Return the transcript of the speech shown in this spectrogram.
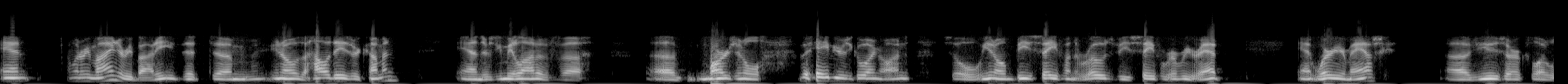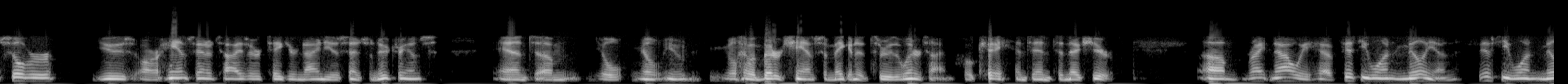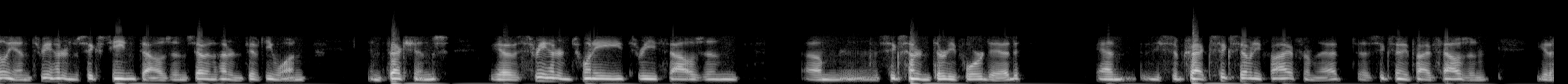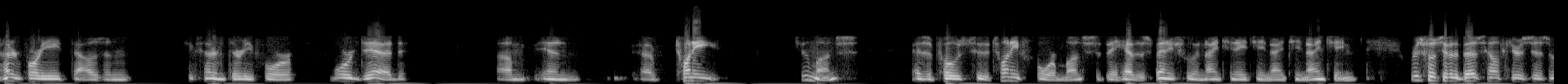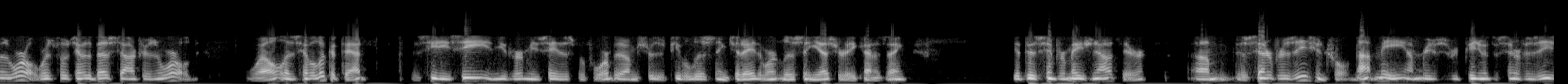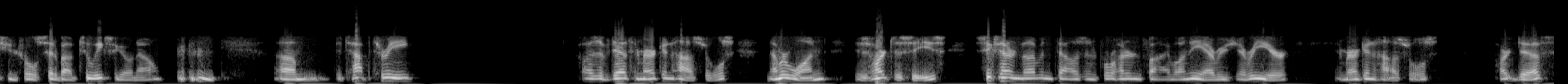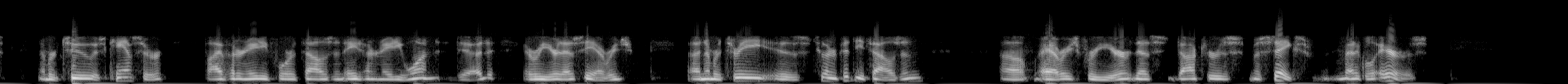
And I want to remind everybody that, um, you know, the holidays are coming and there's going to be a lot of uh, uh, marginal behaviors going on. So, you know, be safe on the roads, be safe wherever you're at, and wear your mask. Uh, use our colloidal silver, use our hand sanitizer, take your 90 essential nutrients and um, you'll you'll you, you'll have a better chance of making it through the wintertime, okay, and into next year. Um, right now we have 51 million, 51 million 316,751 infections. We have 323,634 um, dead, and you subtract 675 from that, uh, 675,000, you get 148,634 more dead um, in uh, 22 months as opposed to the 24 months that they had the Spanish flu in 1918, 1919. We're supposed to have the best healthcare system in the world. We're supposed to have the best doctors in the world. Well, let's have a look at that. The CDC, and you've heard me say this before, but I'm sure there's people listening today that weren't listening yesterday, kind of thing. Get this information out there. Um, the Center for Disease Control, not me. I'm just repeating what the Center for Disease Control said about two weeks ago now. um, the top three cause of death in American hospitals. Number one is heart disease, 611,405 on the average every year in American hospitals. Heart deaths. Number two is cancer, 584,881 dead every year. That's the average. Uh, number three is 250,000 uh, average per year. That's doctors' mistakes, medical errors.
